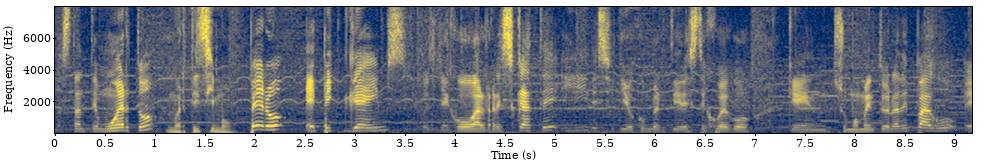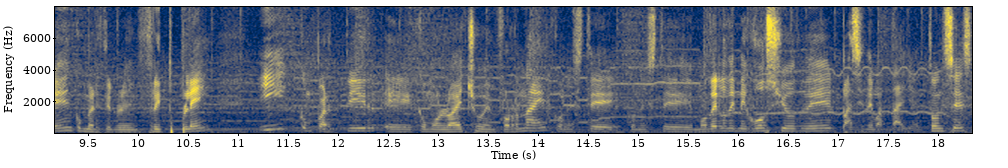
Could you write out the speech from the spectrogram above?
bastante muerto. Muertísimo. Pero Epic Games pues llegó al rescate y decidió convertir este juego que en su momento era de pago en convertirlo en free to play y compartir eh, como lo ha hecho en Fortnite con este con este modelo de negocio del pase de batalla. Entonces,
